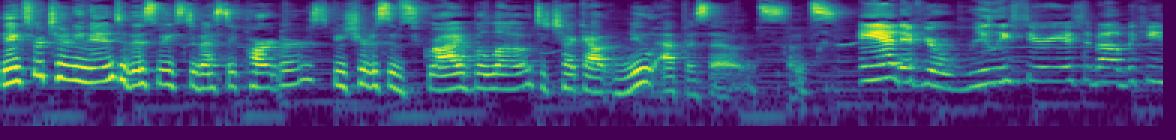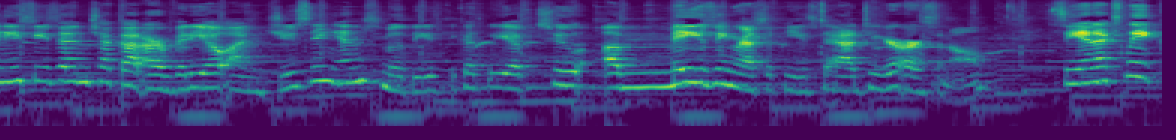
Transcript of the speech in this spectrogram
Thanks for tuning in to this week's Domestic Partners. Be sure to subscribe below to check out new episodes. And if you're really serious about bikini season, check out our video on juicing and smoothies because we have two amazing recipes to add to your arsenal. See you next week.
